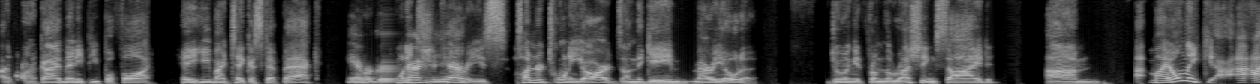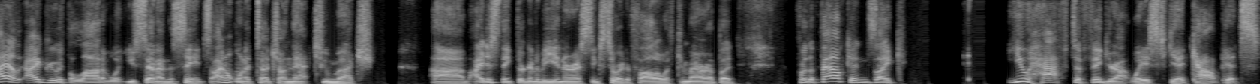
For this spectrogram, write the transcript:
a guy many people thought, hey, he might take a step back. yeah, 22 regression. Yeah, carries, 120 yards on the game. Mariota doing it from the rushing side. Um, uh, my only, I, I I agree with a lot of what you said on the Saints. So I don't want to touch on that too much. Um, I just think they're going to be an interesting story to follow with Kamara. But for the Falcons, like you have to figure out ways to get Kyle Pitts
